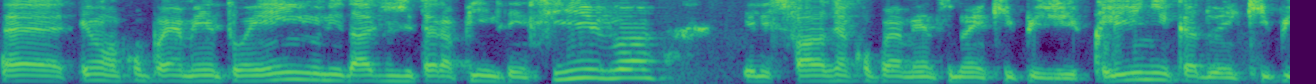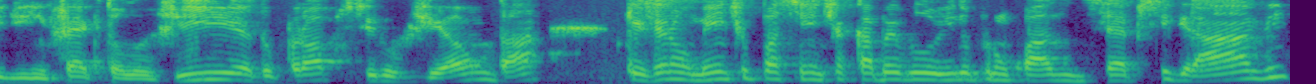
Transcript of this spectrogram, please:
é, têm um acompanhamento em unidade de terapia intensiva, eles fazem acompanhamento de uma equipe de clínica, de uma equipe de infectologia, do próprio cirurgião, tá? Porque geralmente o paciente acaba evoluindo para um quadro de sepse grave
